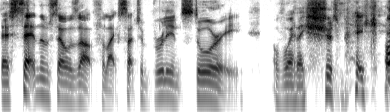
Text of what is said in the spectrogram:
they're setting themselves up for like such a brilliant story of where they should make it. Oh,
